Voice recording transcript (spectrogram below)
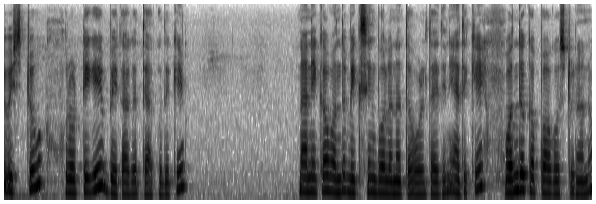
ಇವಿಷ್ಟು ರೊಟ್ಟಿಗೆ ಬೇಕಾಗುತ್ತೆ ಹಾಕೋದಕ್ಕೆ. ನಾನೀಗ ಒಂದು ಮಿಕ್ಸಿಂಗ್ ಬೌಲನ್ನು ತೊಗೊಳ್ತಾ ಇದ್ದೀನಿ. ಅದಕ್ಕೆ ಒಂದು ಕಪ್ ಆಗೋಷ್ಟು ನಾನು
